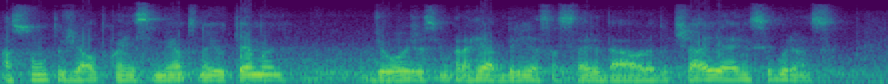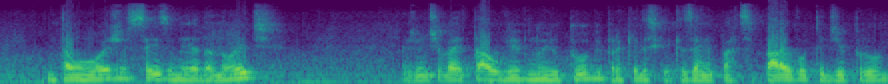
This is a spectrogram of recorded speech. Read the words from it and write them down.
assuntos de autoconhecimento, né? E o tema de hoje, assim, para reabrir essa série da Hora do Chai é insegurança. Então hoje, seis e meia da noite, a gente vai estar ao vivo no YouTube. Para aqueles que quiserem participar, eu vou pedir para o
